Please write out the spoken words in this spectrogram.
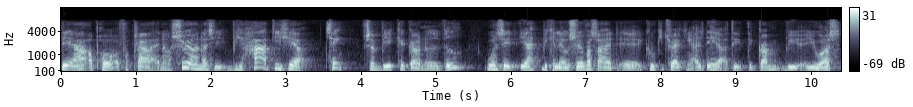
det er at prøve at forklare annoncøren og sige, vi har de her ting, som vi ikke kan gøre noget ved, uanset, ja, vi kan lave server-side øh, cookie tracking og alt det her, og det, det gør vi jo også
